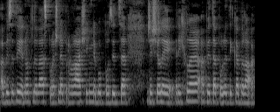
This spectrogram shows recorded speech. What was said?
aby se ty jednotlivé společné prohlášení nebo pozice řešily rychle, aby ta politika byla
